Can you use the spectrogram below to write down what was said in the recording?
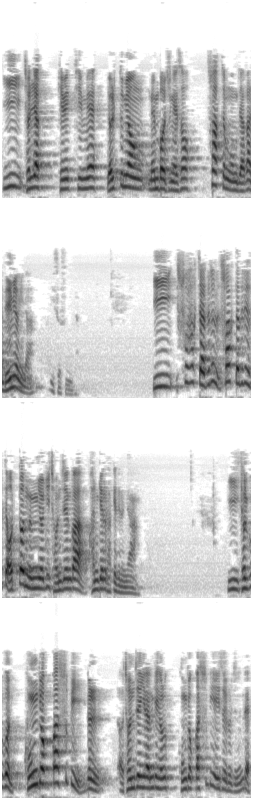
이 전략 계획팀의 12명 멤버 중에서 수학 전공자가 4명이나 있었습니다. 이 수학자들은 수학자들이 어떤 능력이 전쟁과 관계를 갖게 되느냐? 이 결국은 공격과 수비를 어, 전쟁이라는 게 결국 공격과 수비에 의해서 이루어지는데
